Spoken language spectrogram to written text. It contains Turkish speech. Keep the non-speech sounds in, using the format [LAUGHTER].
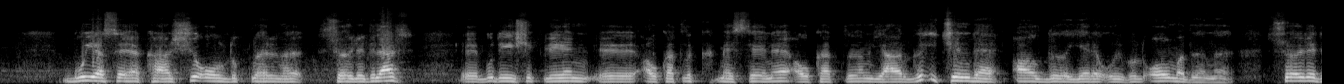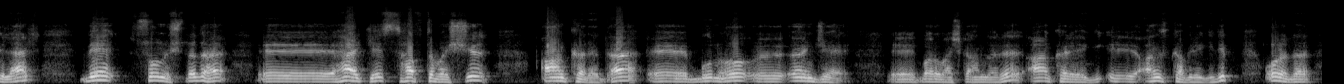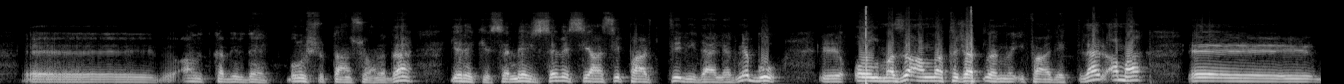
bu yasaya karşı olduklarını söylediler. E, bu değişikliğin e, avukatlık mesleğine, avukatlığın yargı içinde aldığı yere uygun olmadığını söylediler ve sonuçta da e, herkes hafta başı Ankara'da e, bunu e, önce e, baro başkanları Ankara'ya e, Anıtkabir'e gidip orada e, Anıtkabir'de buluştuktan sonra da gerekirse meclise ve siyasi parti liderlerine bu e, olmazı anlatacaklarını ifade ettiler ama e,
